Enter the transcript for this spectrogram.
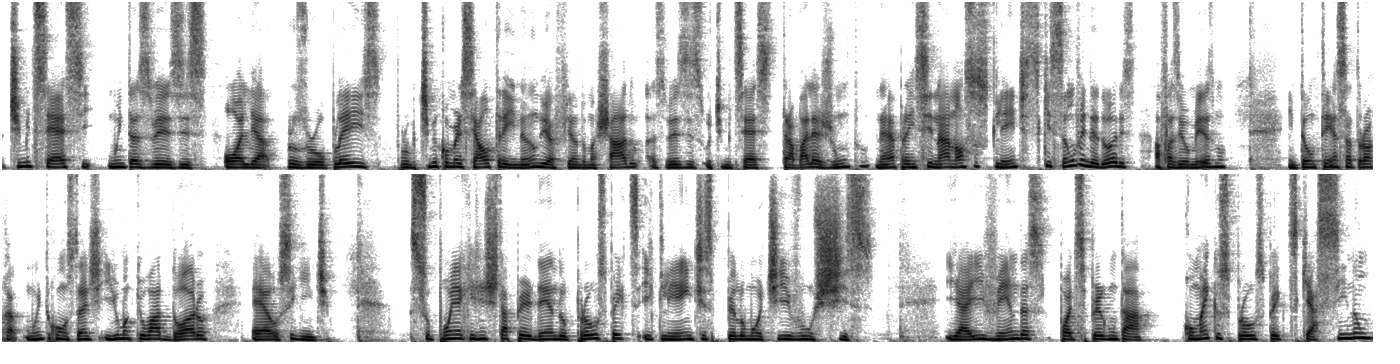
O time de CS muitas vezes olha para os roleplays, para o time comercial treinando e afiando o machado. Às vezes o time de CS trabalha junto, né, para ensinar nossos clientes que são vendedores a fazer o mesmo. Então tem essa troca muito constante e uma que eu adoro é o seguinte: suponha que a gente está perdendo prospects e clientes pelo motivo X. E aí vendas pode se perguntar como é que os prospects que assinam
